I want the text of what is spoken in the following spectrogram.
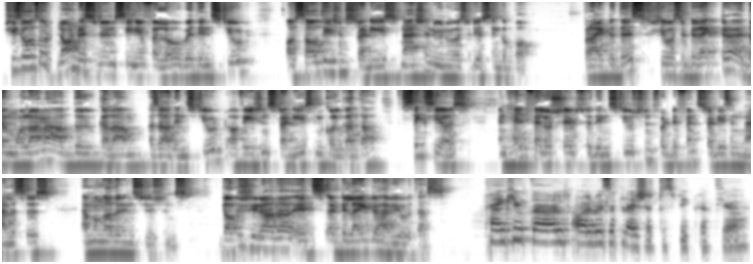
She's also a non-resident senior fellow with Institute of South Asian Studies, National University of Singapore. Prior to this, she was a director at the Maulana Abdul Kalam Azad Institute of Asian Studies in Kolkata for six years and held fellowships with the Institution for Defense Studies and Analysis, among other institutions. Dr. Sreeradha, it's a delight to have you with us. Thank you, Carl. Always a pleasure to speak with you.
